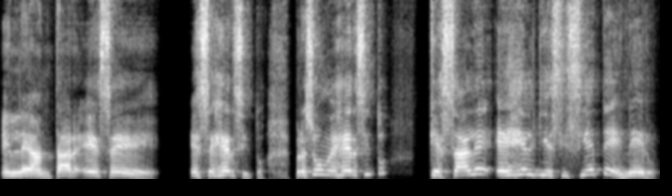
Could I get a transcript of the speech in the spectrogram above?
en levantar ese, ese ejército. Pero es un ejército que sale es el 17 de enero.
